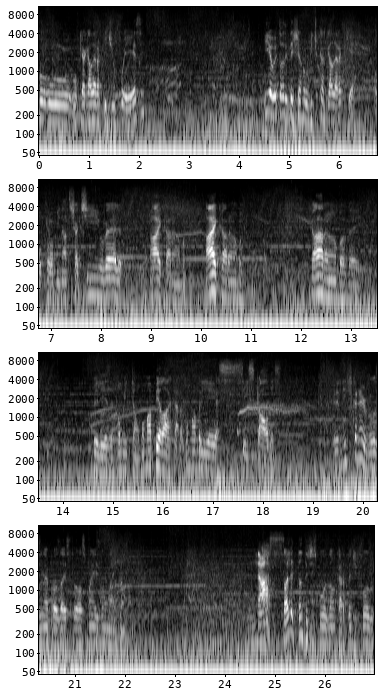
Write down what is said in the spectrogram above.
o, o que a galera pediu foi esse. E eu tô deixando o vídeo que a galera quer. Opa, o Minato chatinho, velho. Ai, caramba. Ai, caramba. Caramba, velho. Beleza, vamos então. Vamos apelar, cara. Vamos abrir aí as seis caudas. Ele nem fica nervoso, né, pra usar esse troço, mas vamos lá então. Nossa, olha tanto de explosão, cara, tanto de fogo.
